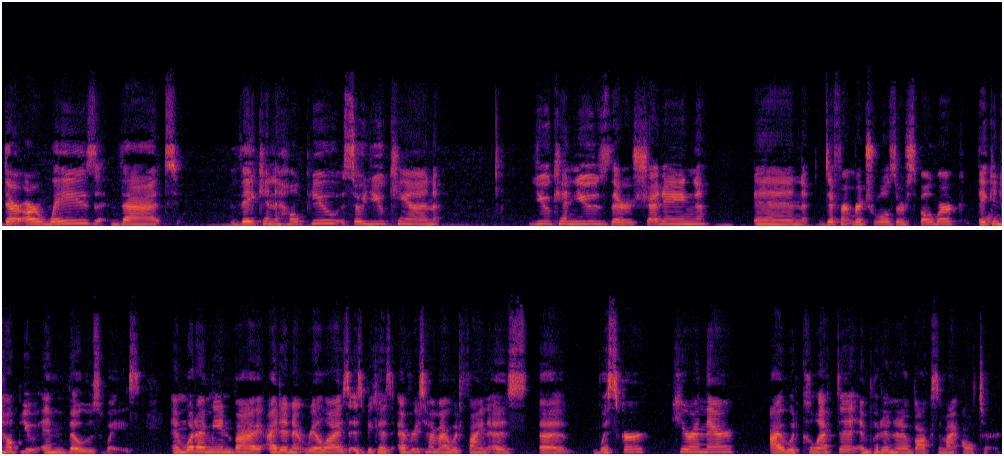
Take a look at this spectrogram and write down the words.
there are ways that they can help you. So you can you can use their shedding in different rituals or spell work. They can help you in those ways. And what i mean by i didn't realize is because every time i would find a, a whisker here and there i would collect it and put it in a box in my altar.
